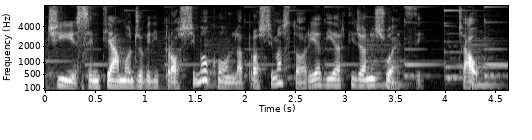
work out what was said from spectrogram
Ci sentiamo giovedì prossimo con la prossima storia di Artigiane su Etsy. Ciao!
